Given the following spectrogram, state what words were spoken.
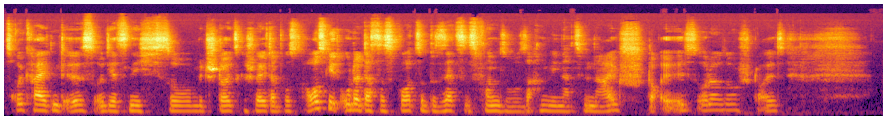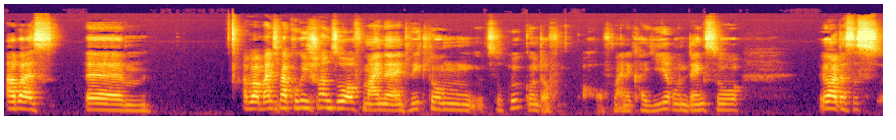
zurückhaltend ist und jetzt nicht so mit stolz geschwellter Brust rausgeht oder dass das Wort so besetzt ist von so Sachen wie Nationalstolz oder so Stolz. Aber es, ähm, aber manchmal gucke ich schon so auf meine Entwicklung zurück und auf, auf meine Karriere und denk so, ja, das ist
